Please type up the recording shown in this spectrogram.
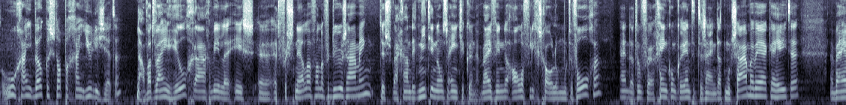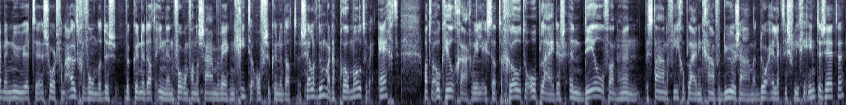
hoe gaan, je- welke stappen gaan jullie zetten? Nou, wat wij heel graag willen is eh, het versnellen van de verduurzaming. Dus wij gaan dit niet in ons eentje kunnen. Wij vinden alle vliegscholen moeten volgen. En dat hoeven geen concurrenten te zijn. Dat moet samenwerken heten. Wij hebben nu het eh, soort van uitgevonden. Dus we kunnen dat in een vorm van een samenwerking gieten. Of ze kunnen dat eh, zelf doen. Maar dat promoten we echt. Wat we ook heel graag willen is dat de grote opleiders een deel van hun bestaande vliegopleiding gaan verduurzamen. Door elektrisch vliegen in te zetten.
